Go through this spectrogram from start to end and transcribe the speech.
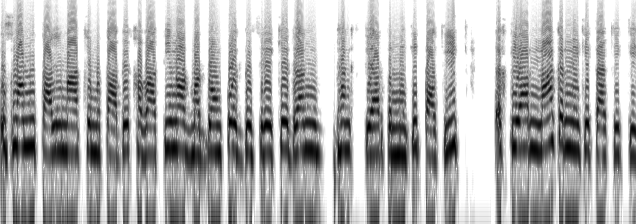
اسلامی تعلیمات کے مطابق خواتین اور مردوں کو ایک دوسرے کے رنگ، ڈھنگ اختیار کرنے کی تاکید اختیار نہ کرنے کی تاکید کی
